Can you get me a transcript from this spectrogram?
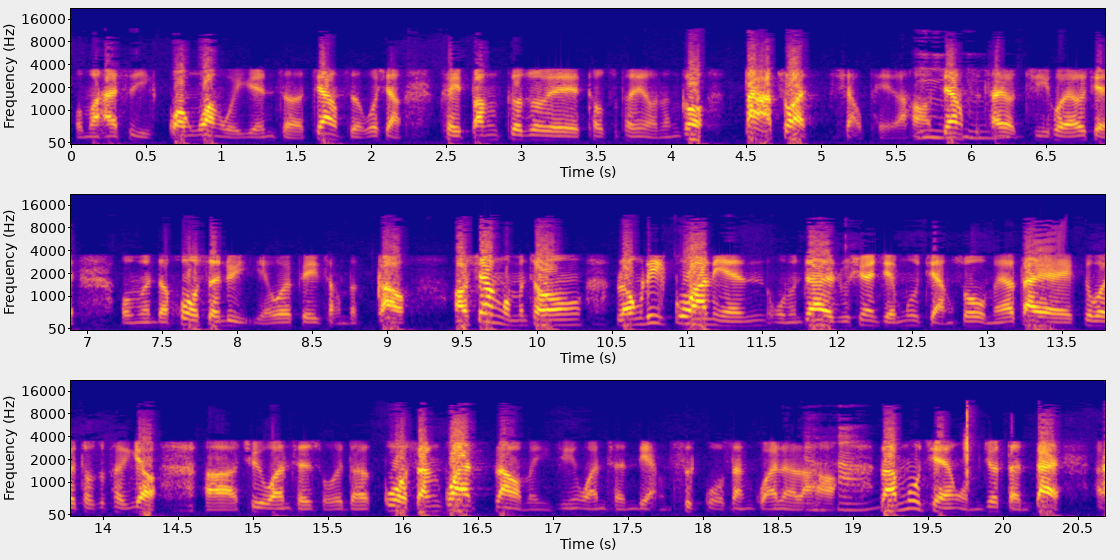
我们还是以观望为原则，这样子，我想可以帮各位投资朋友能够大赚小赔了哈，这样子才有机会，而且我们的获胜率也会非常的高。好像我们从农历过完年，我们在如轩的节目讲说，我们要带各位投资朋友啊去完成所谓的过三关，那我们已经完成两次过三关了啦哈。那目前我们就等待啊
